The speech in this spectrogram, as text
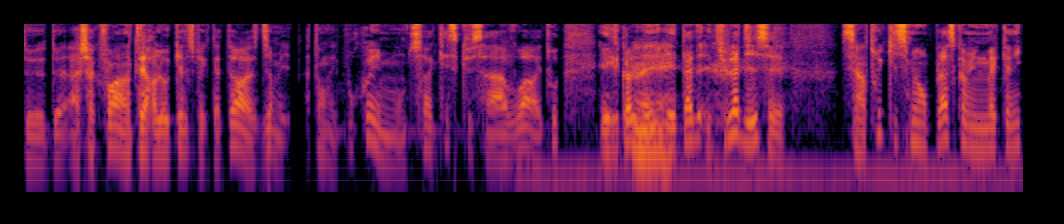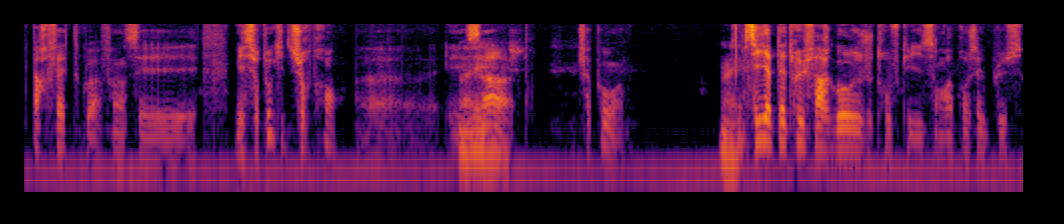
De, de, à chaque fois interloquer le spectateur à se dire mais attends mais pourquoi il me montre ça? Qu'est-ce que ça a à voir et tout? Et, comme, Ouais. et, et t'as- et tu l'as dit c'est c'est un truc qui se met en place comme une mécanique parfaite quoi enfin c'est mais surtout qui te surprend Euh, et Ouais, ça je- chapeau hein. ouais. s'il y a peut-être eu Fargo je trouve qu'il s'en rapprochait le plus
